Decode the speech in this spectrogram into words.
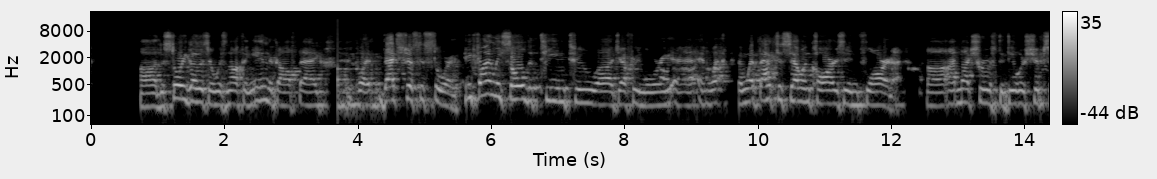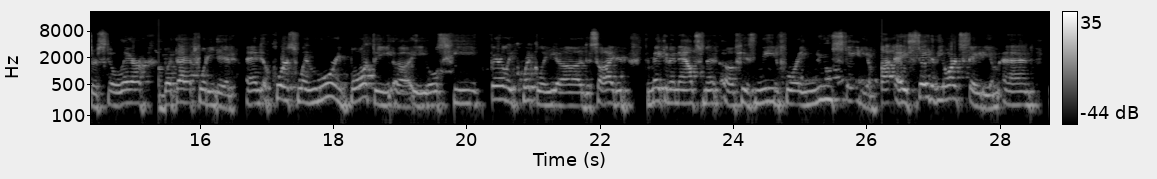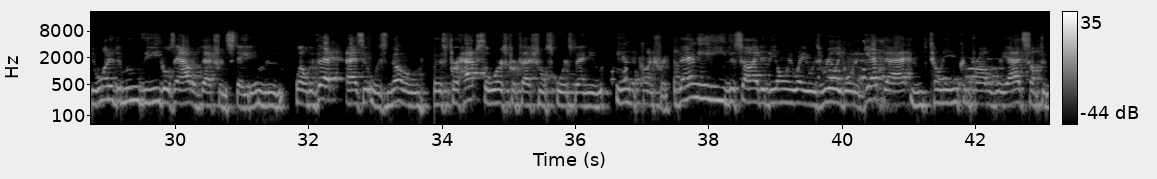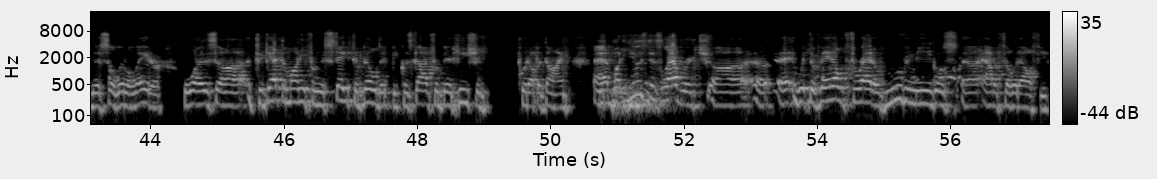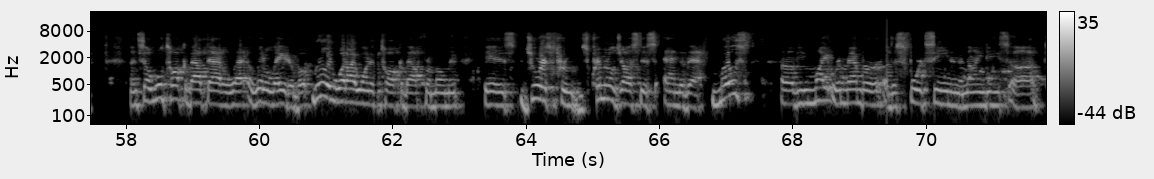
Uh, the story goes there was nothing in the golf bag, but that's just a story. He finally sold the team to uh, Jeffrey Lurie and, and, went, and went back to selling cars in Florida. Uh, I'm not sure if the dealerships are still there, but that's what he did. And of course, when Lurie bought the uh, Eagles, he fairly quickly uh, decided to make an announcement of his need for a new stadium, uh, a state of the art stadium. And he wanted to move the Eagles out of Veterans Stadium. And well, the vet, as it was known, was perhaps the worst professional sports venue in the country. Then he decided the only way he was really going to get that, and Tony, you can probably add something to this a little later, was uh, to get the money from the state to build it because God forbid he should put up a dime. Uh, but he used his leverage uh, uh, with the veiled threat of moving the Eagles uh, out of Philadelphia. And so we'll talk about that a, le- a, little later. But really, what I want to talk about for a moment is jurisprudence, criminal justice, and the vet. Most of you might remember the sports scene in the 90s.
